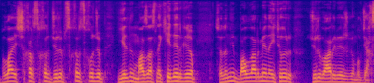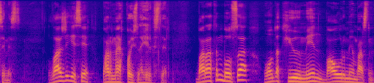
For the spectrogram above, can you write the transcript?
Былай шықыр сықыр жүріп сықыр сықыр жүріп елдің мазасына кедергі қылып содан кейін балалармен әйтеуір жүріп ары бері жүрген бұл жақсы емес. Лажы келсе бармай ақ қойсын әйел кісілер. Баратын болса онда күйеуімен бауырымен барсын.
